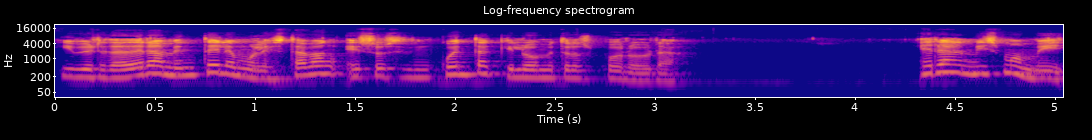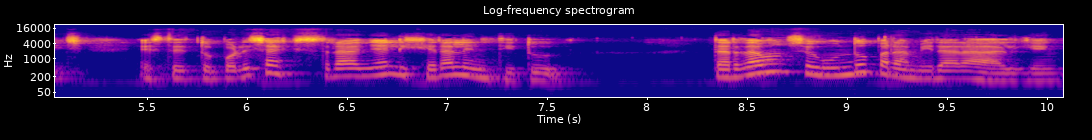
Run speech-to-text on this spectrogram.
y verdaderamente le molestaban esos cincuenta kilómetros por hora. Era el mismo Mitch, excepto por esa extraña ligera lentitud. Tardaba un segundo para mirar a alguien,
